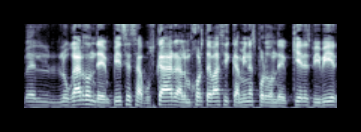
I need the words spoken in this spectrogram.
el lugar donde empieces a buscar, a lo mejor te vas y caminas por donde quieres vivir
